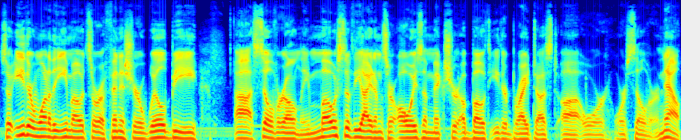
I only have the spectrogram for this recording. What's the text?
So either one of the emotes or a finisher will be uh, silver only. Most of the items are always a mixture of both either bright dust uh, or or silver. Now,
